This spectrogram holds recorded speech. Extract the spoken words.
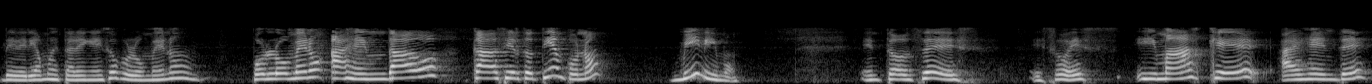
deberíamos estar en eso por lo menos, por lo menos agendado cada cierto tiempo, ¿no? Mínimo. Entonces, eso es. Y más que hay gente,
